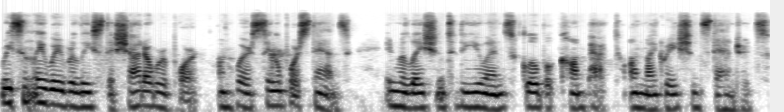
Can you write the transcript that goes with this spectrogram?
Recently, we released a shadow report on where Singapore stands in relation to the UN's Global Compact on Migration Standards.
